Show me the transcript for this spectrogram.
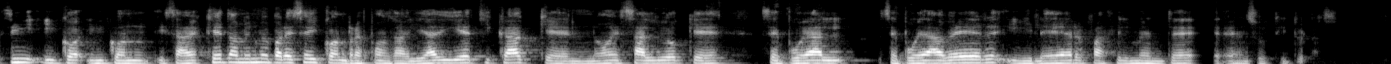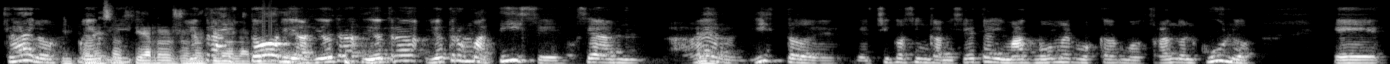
sí, y, con, y, sabes qué también me parece, y con responsabilidad y ética, que no es algo que se pueda, se pueda ver y leer fácilmente en sus títulos. Claro, y con y otras historias, y, otras, y, y otros matices. O sea, a ver, listo, de, Chico sin camiseta y Matt Bomer mostrando el culo. Eh,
